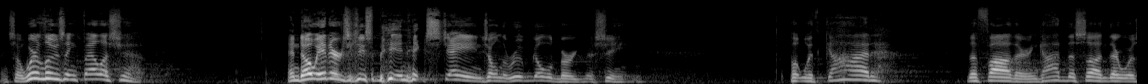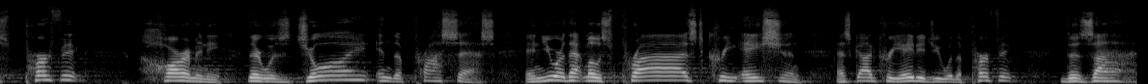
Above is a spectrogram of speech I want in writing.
And so we're losing fellowship. And no energy is being exchanged on the Rube Goldberg machine. But with God the Father and God the Son, there was perfect harmony. There was joy in the process. And you are that most prized creation as God created you with a perfect design.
